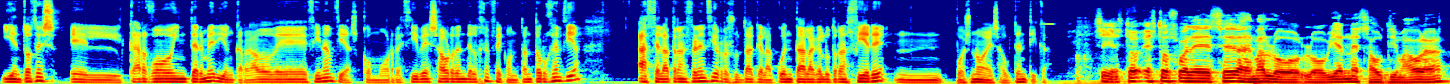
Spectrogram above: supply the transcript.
Y entonces el cargo intermedio encargado de finanzas, como recibe esa orden del jefe con tanta urgencia, hace la transferencia y resulta que la cuenta a la que lo transfiere mm, pues no es auténtica. Sí, esto, esto suele ser además los lo viernes a última hora.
